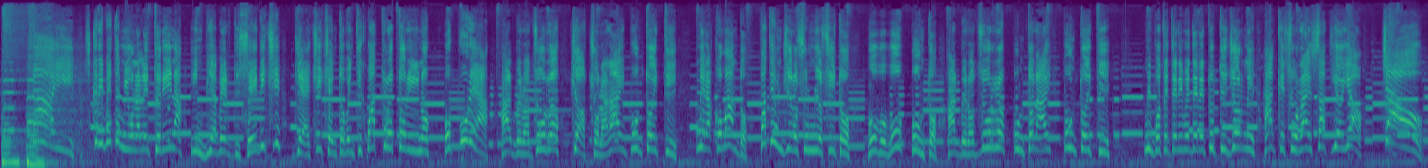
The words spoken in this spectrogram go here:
Dai, scrivetemi una letterina in via Verdi 16 10 124 Torino oppure a alberoazzurro chiocciolarai.it. Mi raccomando, fate un giro sul mio sito www.alberoazzurro.rai.it. Mi potete rivedere tutti i giorni anche su Rai Sat Yo Yo. Ciao!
